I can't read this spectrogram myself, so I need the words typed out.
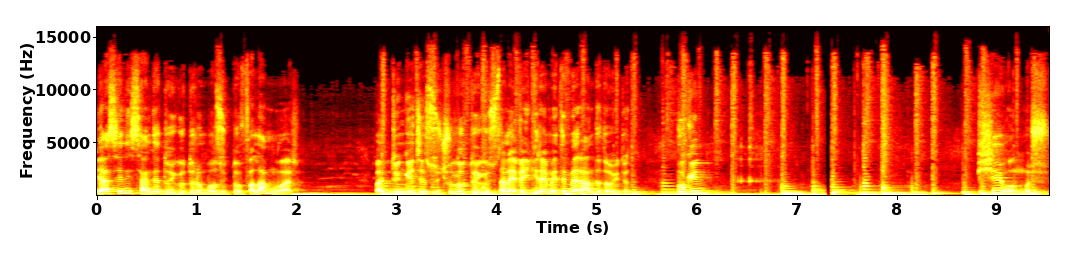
Ya senin sende duygu durum bozukluğu falan mı var? Bak dün gece suçluluk duygusundan eve giremedin, verandada uyudun. Bugün bir şey olmuş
